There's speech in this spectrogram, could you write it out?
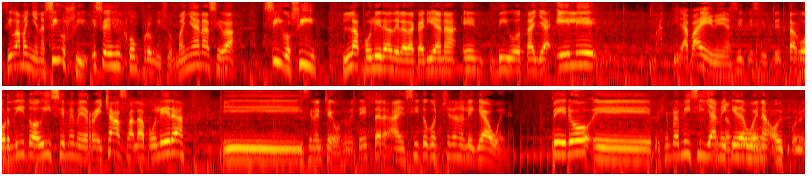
Se va mañana, sí o sí. Ese es el compromiso. Mañana se va, sí o sí, la polera de la Dakariana en vivo, talla L. Más tira para M. Así que si usted está gordito, avíseme, me rechaza la polera y se la entrego. Está a Encito Conchera no le queda buena. Pero, eh, por ejemplo, a mí sí ya me queda buena hoy por hoy.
